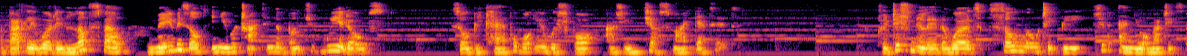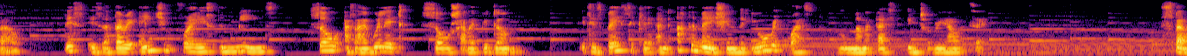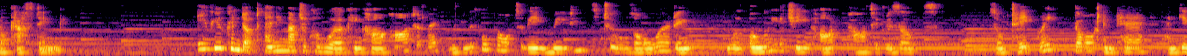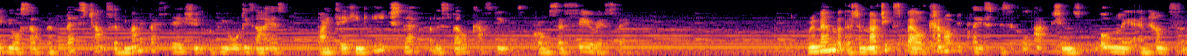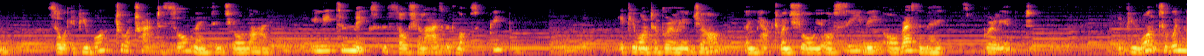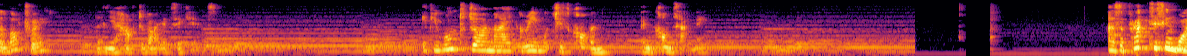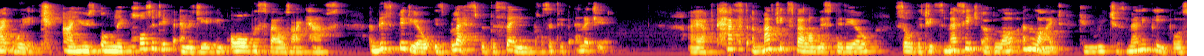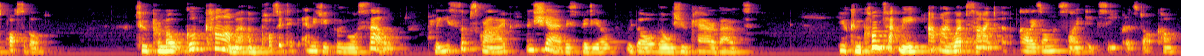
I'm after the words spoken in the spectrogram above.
A badly worded love spell may result in you attracting a bunch of weirdos. So be careful what you wish for as you just might get it. Traditionally, the words so mote it be should end your magic spell. This is a very ancient phrase and means so as I will it, so shall it be done. It is basically an affirmation that your request will manifest into reality. Spell casting. If you conduct any magical working half-heartedly with little thought to the ingredients, tools or wording, you will only achieve half-hearted results. So take great thought and care and give yourself the best chance of manifestation of your desires by taking each step of the spell casting process seriously. Remember that a magic spell cannot replace physical actions, only enhance them. So if you want to attract a soulmate into your life, you need to mix and socialise with lots of people. If you want a brilliant job, then you have to ensure your CV or resume is brilliant. If you want to win the lottery, then you have to buy a ticket. If you want to join my Green Witches Coven, then contact me. As a practicing White Witch, I use only positive energy in all the spells I cast, and this video is blessed with the same positive energy. I have cast a magic spell on this video so that its message of love and light can reach as many people as possible. To promote good karma and positive energy for yourself, please subscribe and share this video with all those you care about. You can contact me at my website of alizonpsychicsecrets.com.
